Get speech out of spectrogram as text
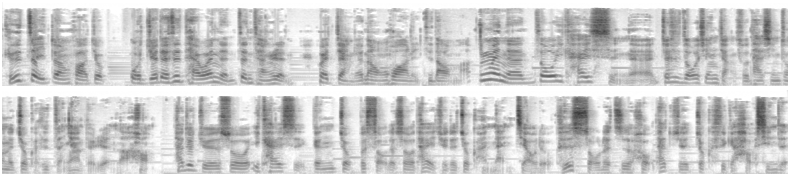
可是这一段话就我觉得是台湾人正常人会讲的那种话，你知道吗？因为呢，周一开始呢，就是周先讲说他心中的 Joke 是怎样的人了哈，他就觉得说一开始跟 Joke 不熟的时候，他也觉得 Joke 很难交流。可是熟了之后，他觉得 Joke 是一个好心人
